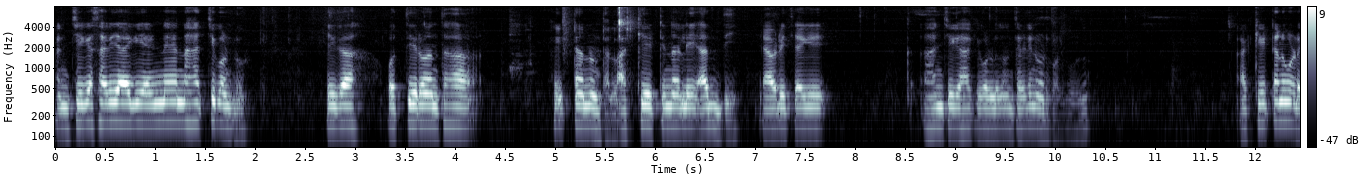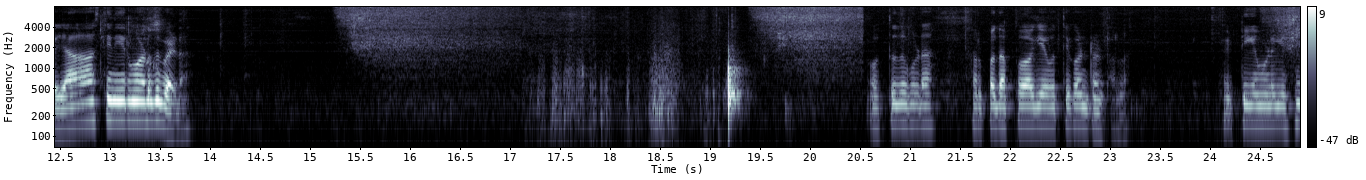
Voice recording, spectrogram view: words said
ಹಂಚಿಗೆ ಸರಿಯಾಗಿ ಎಣ್ಣೆಯನ್ನು ಹಚ್ಚಿಕೊಂಡು ಈಗ ಒತ್ತಿರುವಂತಹ ಹಿಟ್ಟನ್ನು ಉಂಟಲ್ಲ ಅಕ್ಕಿ ಹಿಟ್ಟಿನಲ್ಲಿ ಅದ್ದಿ ಯಾವ ರೀತಿಯಾಗಿ ಹಂಚಿಗೆ ಹಾಕಿಕೊಳ್ಳೋದು ಅಂತೇಳಿ ನೋಡ್ಕೊಳ್ಬೋದು. ಅಕ್ಕಿ ಹಿಟ್ಟನ್ನು ಕೂಡ ಜಾಸ್ತಿ ನೀರು ಮಾಡೋದು ಬೇಡ. ಒತ್ತದು ಕೂಡ ಸ್ವಲ್ಪ ದಪ್ಪವಾಗಿ ಒತ್ತಿಕೊಂಡುಂಟಲ್ಲ ಹಿಟ್ಟಿಗೆ ಮುಳುಗಿಸಿ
